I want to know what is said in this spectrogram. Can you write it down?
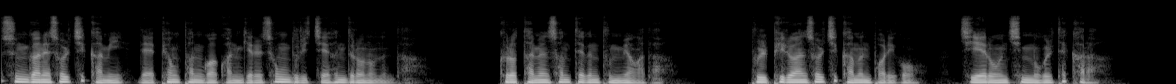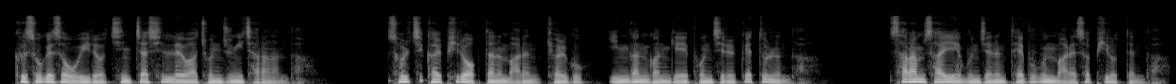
순간의 솔직함이 내 평판과 관계를 송두리째 흔들어 놓는다. 그렇다면 선택은 분명하다. 불필요한 솔직함은 버리고 지혜로운 침묵을 택하라. 그 속에서 오히려 진짜 신뢰와 존중이 자라난다. 솔직할 필요 없다는 말은 결국 인간관계의 본질을 꿰뚫는다. 사람 사이의 문제는 대부분 말에서 비롯된다.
